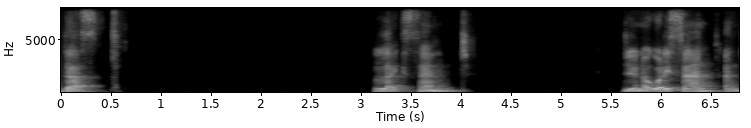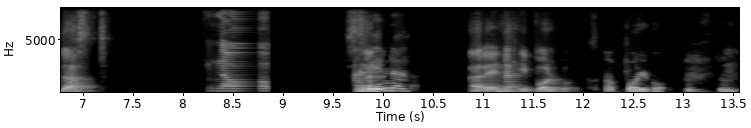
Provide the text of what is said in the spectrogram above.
Dust. Like sand. Do you know what is sand and dust? No. Sand, Arena arena y polvo. o polvo. Mm.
